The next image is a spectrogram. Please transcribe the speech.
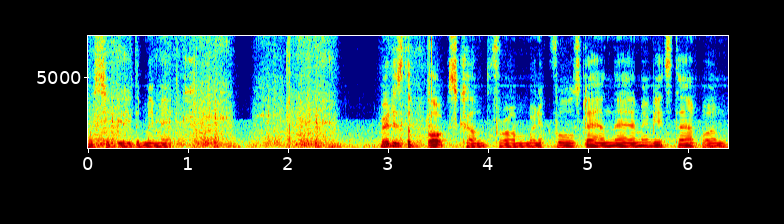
Possibly the Mimic. Where does the box come from when it falls down there? Maybe it's that one.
